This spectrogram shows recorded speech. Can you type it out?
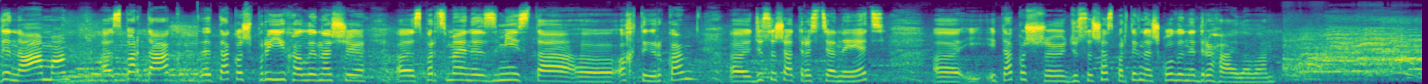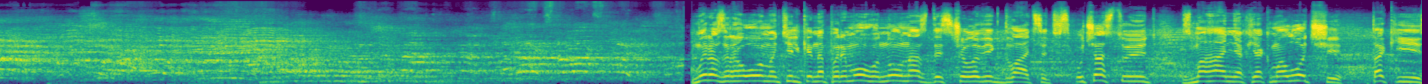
Динамо, е, Спартак. Е, Також приїхали наші е, спортсмени з міста е, Охтирка, е, ДЮСШ Тростянець е, і, також е, ДЮСШ спортивної школи Недригайлова. Ми розраховуємо тільки на перемогу. Ну, у нас десь чоловік 20. Участвують в змаганнях як молодші, так і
